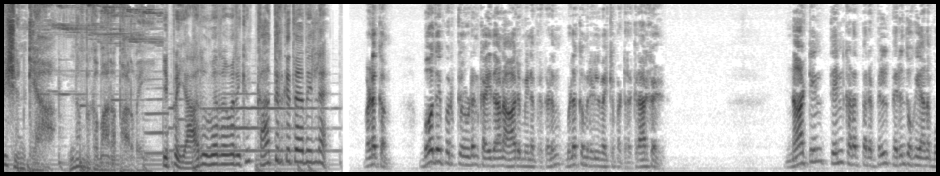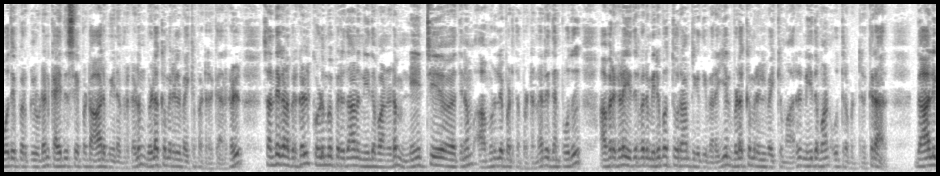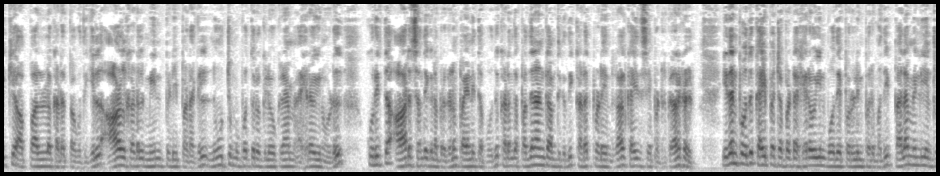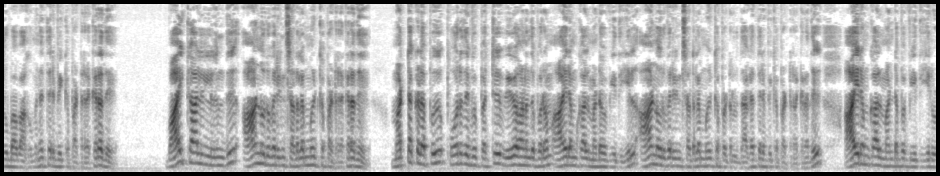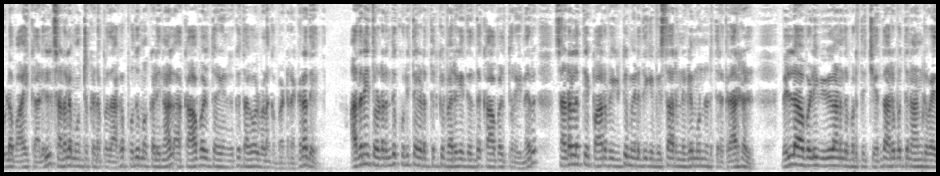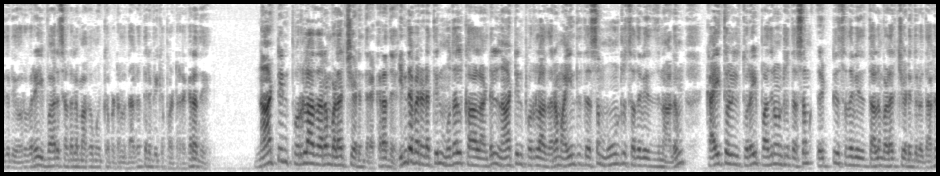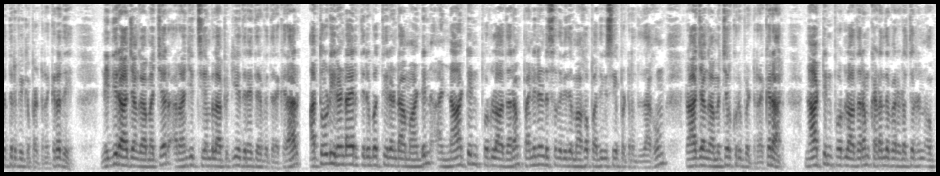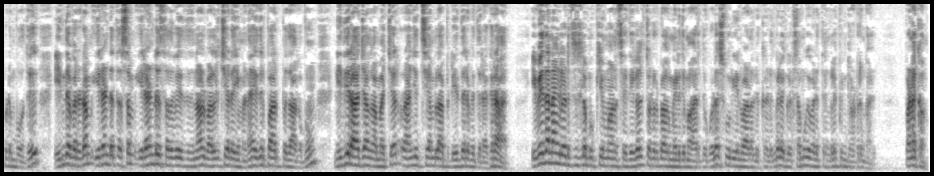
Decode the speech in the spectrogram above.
Vision கியா நம்பகமான பார்வை. இப்ப யாரும் வர்ற வரைக்கும் காத்திருக்க தேவையில்லை. வணக்கம். போதைப் பொருட்களுடன் கைதான ஆறு மீனவர்களும் விளக்கமறியலில் வைக்கப்பட்டிருக்கிறார்கள். நாட்டின் தென் கடற்பரப்பில் பெருந்தொகையான போதைப் பொருட்களுடன் கைது செய்யப்பட்ட ஆறு மீனவர்களும் விளக்கமறியலில் வைக்கப்பட்டிருக்கிறார்கள். சந்தேக நபர்கள் கொழும்பு பிரதான நீதவானிடம் நேற்றைய தினம் முன்னிலைப்படுத்தப்பட்டனர் இதன்போது அவர்களை எதிர்வரும் இருபத்தோராம் தேதி வரையில் விளக்கமறியலில் வைக்குமாறு நீதவான் உத்தரவிட்டிருக்கிறார். காலிக்கு அப்பாலுள்ள கடற்பகுதியில் ஆழ்கடல் மீன்பிடி படகில் நூற்று முப்பத்தொரு கிலோகிராம் ஹெரோயினோடு குறித்த ஆறு சந்தேக நபர்களும் பயணித்த போது கடந்த பதினான்காம் தேதி கடற்படையினரால் கைது செய்யப்பட்டிருக்கிறார்கள். இதன்போது கைப்பற்றப்பட்ட ஹெரோயின் போதைப் பொருளின் பெறுமதி பல மில்லியன் ரூபாவாகும் என தெரிவிக்கப்பட்டிருக்கிறது. வாய்க்காலிலிருந்து ஆண் ஒருவரின் சடலம் மீட்கப்பட்டிருக்கிறது. மட்டக்களப்பு போரதீவு பற்று விவேகானந்தபுரம் ஆயிரம் கால் மண்டப வீதியில் ஆண் ஒருவரின் சடலம் மீட்கப்பட்டுள்ளதாக தெரிவிக்கப்பட்டிருக்கிறது. ஆயிரம் கால் மண்டப வீதியில் உள்ள வாய்க்காலில் சடலம் ஒன்று கிடப்பதாக பொதுமக்களினால் அக்காவல்துறையினருக்கு தகவல் வழங்கப்பட்டிருக்கிறது. அதனைத் தொடர்ந்து குறித்த இடத்திற்கு வருகை தந்த காவல்துறையினர் சடலத்தை பார்வையிட்டு மேலதிக விசாரணைகளை முன்னெடுத்திருக்கிறார்கள். வெள்ளாவளி விவேகானந்தபுரத்தைச் சேர்ந்த அறுபத்தி நான்கு வயதுடைய ஒருவரை இவ்வாறு சடலமாக மீட்கப்பட்டுள்ளதாக தெரிவிக்கப்பட்டிருக்கிறது. நாட்டின் பொருளாதாரம் வளர்ச்சி அடைந்திருக்கிறது. இந்த வருடத்தின் முதல் காலாண்டில் நாட்டின் பொருளாதாரம் ஐந்து தசம் மூன்று சதவீதத்தினாலும் கைத்தொழில் துறை பதினொன்று தசம் எட்டு சதவீதத்தாலும் வளர்ச்சி அடைந்துள்ளதாக தெரிவிக்கப்பட்டிருக்கிறது. நிதி ராஜாங்க அமைச்சர் ரஞ்சித் சியம்பலாபிட்டி இதனை தெரிவித்திருக்கிறார். அத்தோடு இரண்டாயிரத்தி இருபத்தி இரண்டாம் ஆண்டின் அந்நாட்டின் பொருளாதாரம் பன்னிரண்டு சதவீதமாக பதிவு செய்யப்பட்டிருந்ததாகவும் ராஜாங்க அமைச்சர் குறிப்பிட்டிருக்கிறார். நாட்டின் பொருளாதாரம் கடந்த வருடத்துடன் ஒப்பிடும்போது இந்த வருடம் இரண்டு தசம் இரண்டு சதவீதத்தினால் வளர்ச்சியடையும் என எதிர்பார்ப்பதாகவும் நிதி ராஜாங்க அமைச்சர் ரஞ்சித் சியம்பலாபிட்டி தெரிவித்திருக்கிறார். இவைதான் நாங்கள் எடுத்த சில முக்கியமான செய்திகள் தொடர்பாக மேலதிகமாக அறிந்து கூட சூரியன் வானொலி கேளுங்கள். எங்கள் சமூக வலைத்தளங்களை பின்தொடருங்கள். வணக்கம்.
